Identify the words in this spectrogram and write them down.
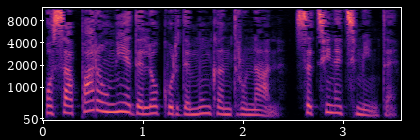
O să apară o mie de locuri de muncă într-un an, să țineți minte.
